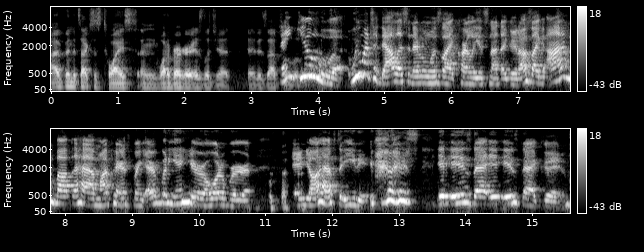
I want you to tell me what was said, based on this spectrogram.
I've been to Texas twice, and Whataburger is legit. It is absolutely. thank you. We went to Dallas, and everyone was like, "Carleigh, it's not that good." I was like, "I'm about to have my parents bring everybody in here a Whataburger, and y'all have to eat it because it is that it is that good."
